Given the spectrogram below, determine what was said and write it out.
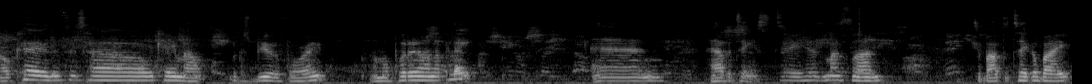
Okay, this is how it came out. Looks beautiful, right? I'm gonna put it on a plate and have a taste. Hey, here's my son. He's about to take a bite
